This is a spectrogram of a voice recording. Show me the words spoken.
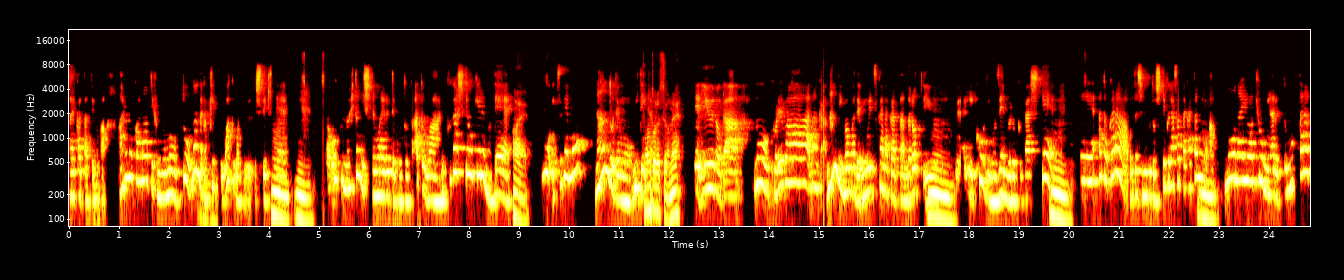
伝え方っていうのがあるのかなっていうふうに思うと、なんだか結構ワクワクしてきて、うんうん、多くの人に知ってもらえるってことと、あとは録画しておけるので、はい、もういつでも何度でも見ていた本当ですよね。っていうのが、もうこれはなんかなんで今まで思いつかなかったんだろうっていうぐらい講義も全部録画して、うん、で、後から私のことを知ってくださった方も、うん、あ、この内容は興味あると思ったら、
